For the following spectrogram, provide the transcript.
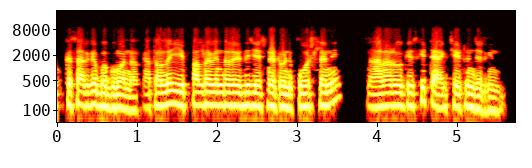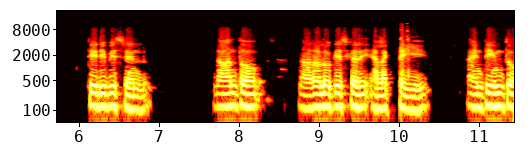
ఒక్కసారిగా బగ్గుమన్నారు. గతంలో ఈ ఇప్పాల రవీంద్రరెడ్డి చేసినటువంటి పోస్టులని నారా లోకేష్కి ట్యాగ్ చేయడం జరిగింది టీడీపీ శ్రేణులు. దాంతో నారా లోకేష్ గారు ఎలక్ట్ అయ్యి ఆయన టీంతో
